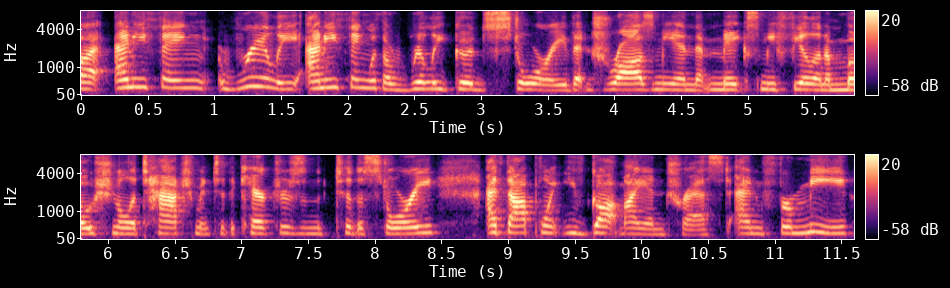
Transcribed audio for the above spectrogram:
But anything really anything with a really good story that draws me in that makes me feel an emotional attachment to the characters and to the story at that point you've got my interest. And for me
